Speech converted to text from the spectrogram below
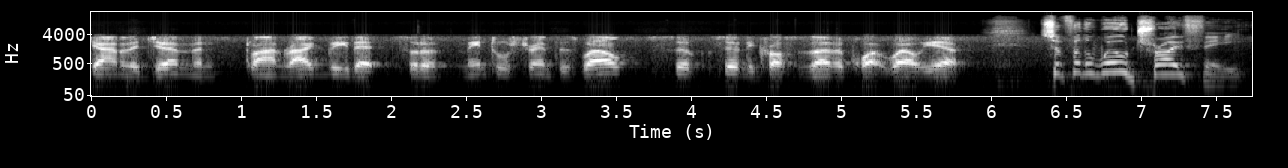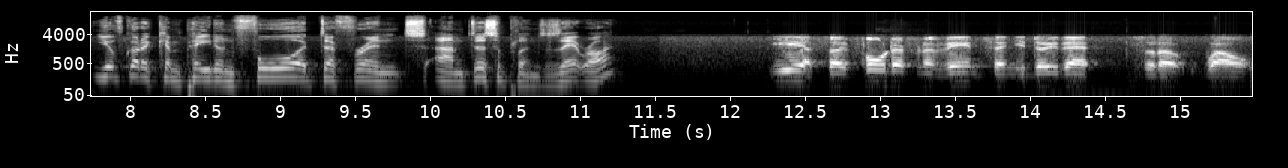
going to the gym and playing rugby, that sort of mental strength as well, certainly crosses over quite well, yeah. So for the World Trophy, you've got to compete in four different um, disciplines. Is that right? Yeah, so four different events, and you do that sort of well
